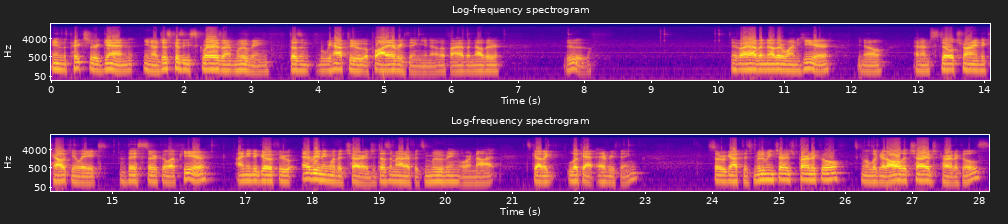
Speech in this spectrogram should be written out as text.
in the picture again, you know, just because these squares aren't moving, doesn't, we have to apply everything, you know. If I have another, ooh, if I have another one here, you know, and I'm still trying to calculate this circle up here, I need to go through everything with a charge. It doesn't matter if it's moving or not. It's got to look at everything. So we got this moving charged particle. It's going to look at all the charged particles.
